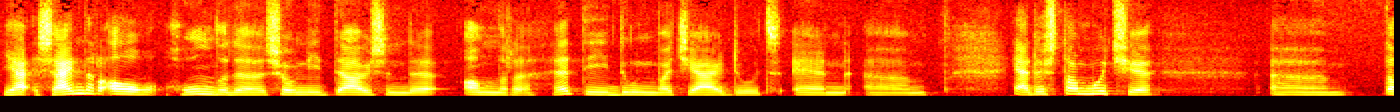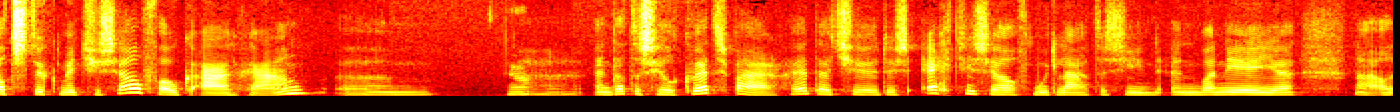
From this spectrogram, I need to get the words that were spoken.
ja, zijn er al honderden, zo niet duizenden anderen hè, die doen wat jij doet. En um, ja, dus dan moet je um, dat stuk met jezelf ook aangaan. Ja. Uh, en dat is heel kwetsbaar, hè? dat je dus echt jezelf moet laten zien. En wanneer je, nou,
